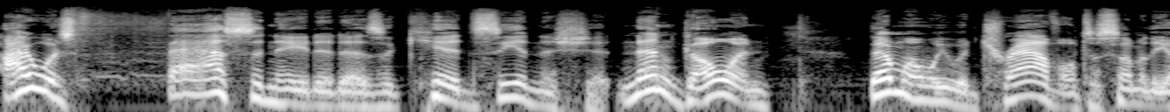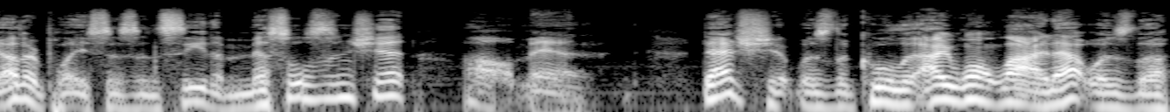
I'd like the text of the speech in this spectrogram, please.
I was fascinated as a kid seeing this shit. And then going, then when we would travel to some of the other places and see the missiles and shit, oh man, that shit was the coolest. I won't lie, that was the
